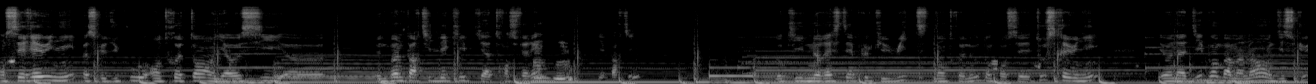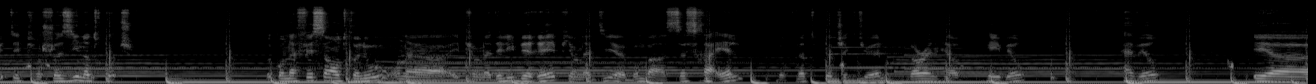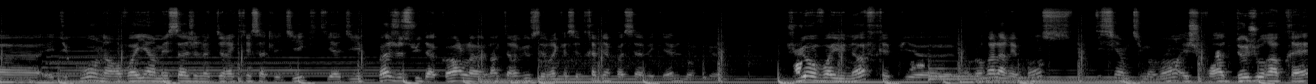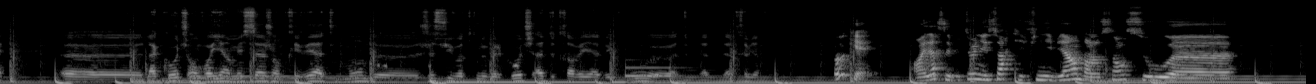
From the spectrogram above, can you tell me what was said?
on s'est réunis parce que du coup, entre temps, il y a aussi une bonne partie de l'équipe qui a transféré, mhm. qui est partie. Donc il ne restait plus que 8 d'entre nous, donc on s'est tous réunis et on a dit bon bah maintenant on discute et puis on choisit notre coach. Donc on a fait ça entre nous, on a et puis on a délibéré, et puis on a dit euh, bon bah ça sera elle, notre coach actuel, Lauren Haville. Haville. Et, euh, et, du coup, on a envoyé un message à notre directrice athlétique qui a dit Bah, je suis d'accord, l'interview, c'est vrai qu'elle s'est très bien passée avec elle. Donc, euh, je lui envoie une offre et puis euh, on aura la réponse d'ici un petit moment. Et je crois deux jours après, euh, la coach envoyait un message en privé à tout le monde Je suis votre nouvelle coach, hâte de travailler avec vous, à, très bientôt. Ok. On va dire c'est plutôt une histoire qui finit bien dans le sens où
